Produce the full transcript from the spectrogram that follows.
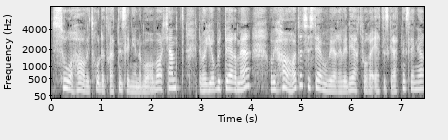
så har vi trodd at retningslinjene våre var kjent. Det var jobbet bedre med. Og vi har hatt et system hvor vi har revidert våre etiske retningslinjer.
